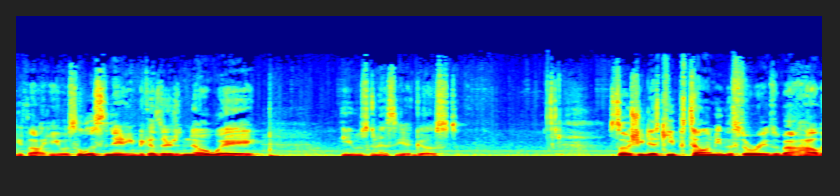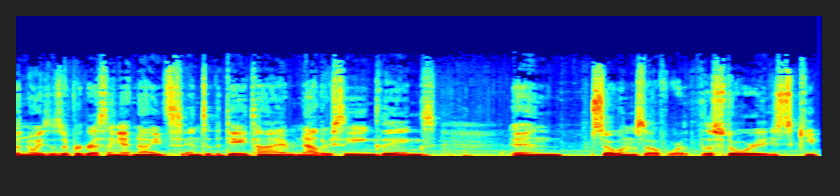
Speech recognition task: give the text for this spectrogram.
he thought he was hallucinating, because there's no way he was going to see a ghost. So she just keeps telling me the stories about how the noises are progressing at night into the daytime. Now they're seeing things, and so on and so forth. The stories keep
